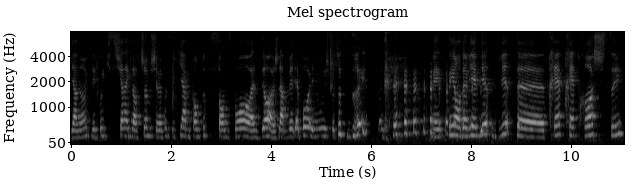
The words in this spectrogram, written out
il y en a un qui, des fois, qui se chiennent avec leur chum, je ne sais même pas c'est qui, elle me compte toute son histoire. Elle se dit, ah, je ne la reverrai pas, et nous, je peux tout te dire. Mais, tu sais, on devient vite, vite, euh, très, très proche, tu sais,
